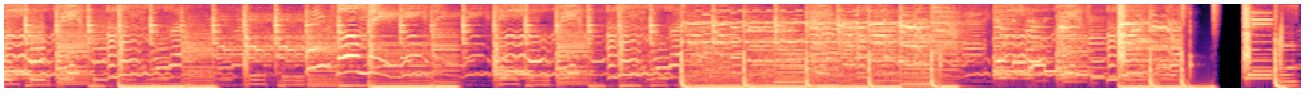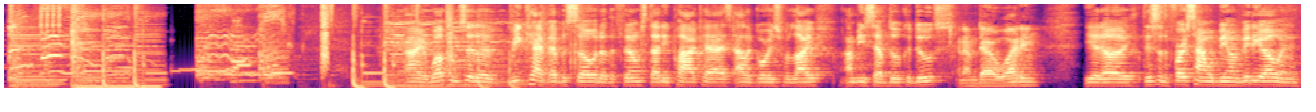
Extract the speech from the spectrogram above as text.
All right, welcome to the recap episode of the Film Study Podcast, Allegories for Life. I'm Isa Abdul Kadus. And I'm Daryl Whiting. Yeah, uh, this is the first time we'll be on video, and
